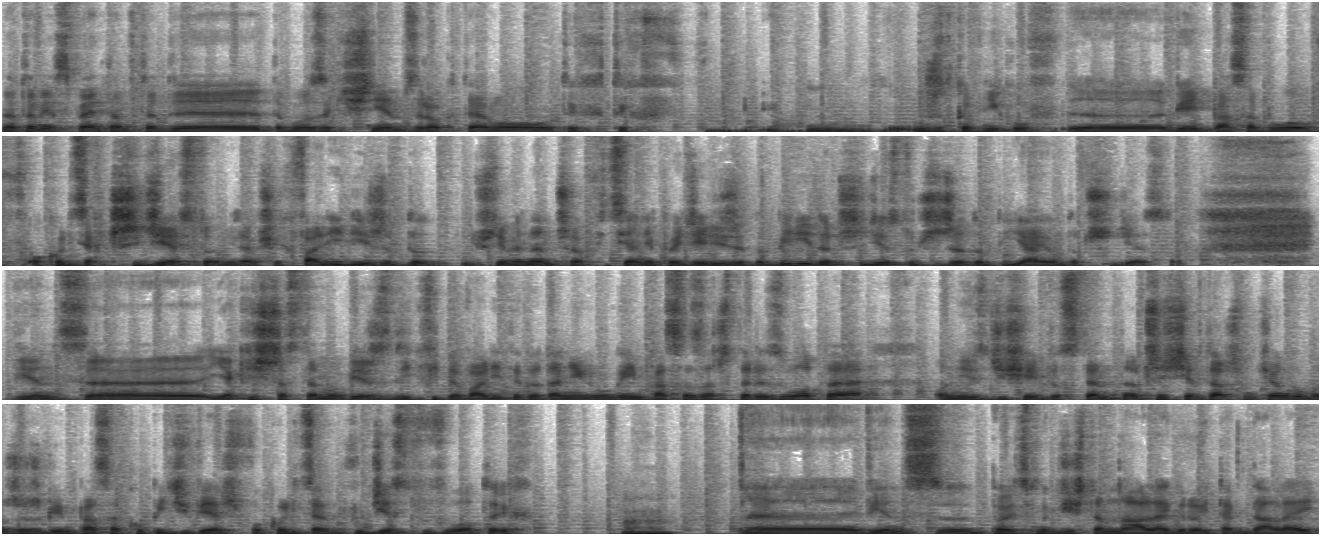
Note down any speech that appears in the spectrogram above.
Natomiast pamiętam wtedy, to było z jakiś, nie wiem, z rok temu, tych, tych użytkowników e, Game Passa było w okolicach 30. Oni tam się chwalili, że do, już nie wiem, czy oficjalnie powiedzieli, że dobili do 30, czy że dobijają do 30. Więc e, jakiś czas temu, wiesz, zlikwidowali tego taniego Game Passa za 4 zł. On jest dzisiaj dostępny. Oczywiście w dalszym ciągu możesz Game Passa kupić, wiesz, w okolicach 20 zł. Mhm. E, więc e, powiedzmy gdzieś tam na Allegro i tak dalej.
